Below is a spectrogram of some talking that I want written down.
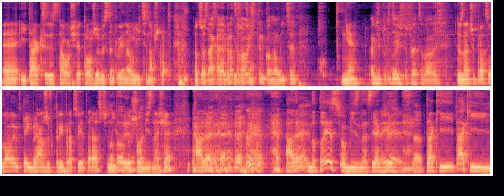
e, i tak stało się to, że występuje na ulicy na przykład. Od No 16 tak, ale pracowałeś życia. tylko na ulicy. Nie. A gdzie Gdzie pracowałeś? jeszcze pracowałeś? To znaczy pracowałem w tej branży, w której pracuję teraz, czyli No w e, show biznesie, ale, ale no to jest show biznes, jakby Jest, no. taki, taki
